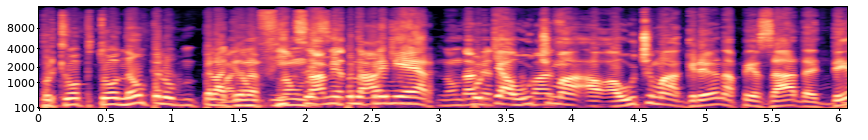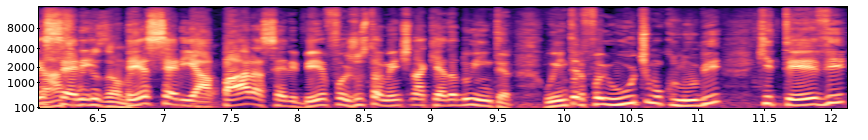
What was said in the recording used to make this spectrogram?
porque optou não pelo, pela Mas grana não- fixa, não dá e sim pelo metade- Premier. Não dá Porque a metade última, a, a última grana pesada de série, divisão, né? de série A para a Série B foi justamente na queda do Inter. O Inter foi o último clube que teve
